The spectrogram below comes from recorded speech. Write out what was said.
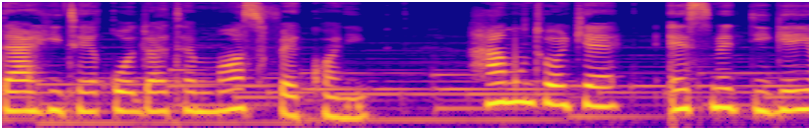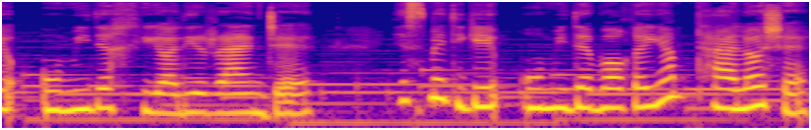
در حیطه قدرت ماست فکر کنیم. همونطور که اسم دیگه امید خیالی رنجه اسم دیگه امید واقعی هم تلاشه.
